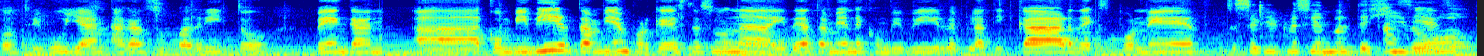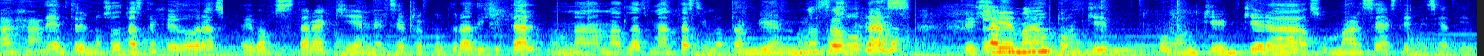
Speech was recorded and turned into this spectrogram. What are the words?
contribuyan, hagan su cuadrito, vengan a convivir también, porque esta es una idea también de convivir, de platicar, de exponer. De seguir creciendo el tejido entre nosotras tejedoras. Eh, vamos a estar aquí en el Centro de Cultura Digital, no nada más las mantas, sino también nosotras, nosotras tejiendo con quien, con quien quiera sumarse a esta iniciativa.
